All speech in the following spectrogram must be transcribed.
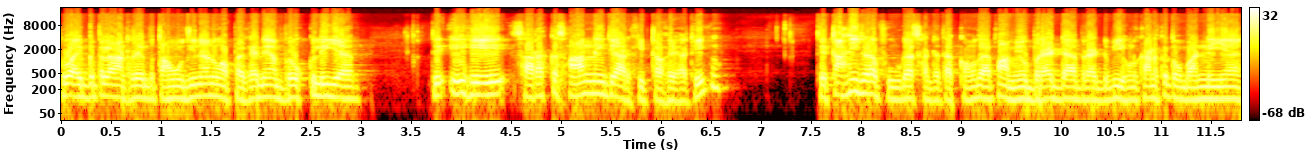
ਤੋਂ ਐਗ ਪਲਾਂਟ ਨੇ ਬਤਾਉ ਜਿਨ੍ਹਾਂ ਨੂੰ ਆਪਾਂ ਕਹਿੰਦੇ ਆ ਬਰੋਕਲੀ ਹੈ, ਤੇ ਇਹ ਸਾਰਾ ਕਿਸਾਨ ਨੇ ਤਿਆਰ ਕੀਤਾ ਹੋਇਆ, ਠੀਕ ਤੇ ਤਾਂ ਹੀ ਜਿਹੜਾ ਫੂਡ ਆ ਸਾਡੇ ਤੱਕ ਆਉਂਦਾ ਭਾਵੇਂ ਉਹ ਬ੍ਰੈਡ ਹੈ ਬ੍ਰੈਡ ਵੀ ਹੁਣ ਕਣਕ ਤੋਂ ਬਣਨੀ ਹੈ,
